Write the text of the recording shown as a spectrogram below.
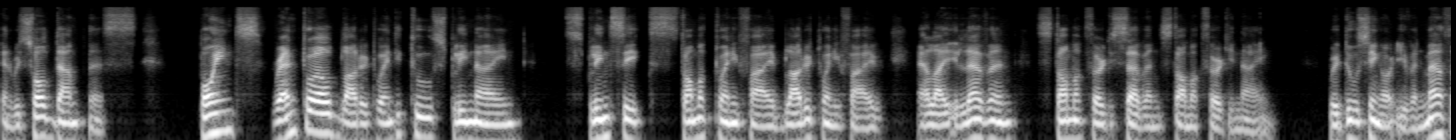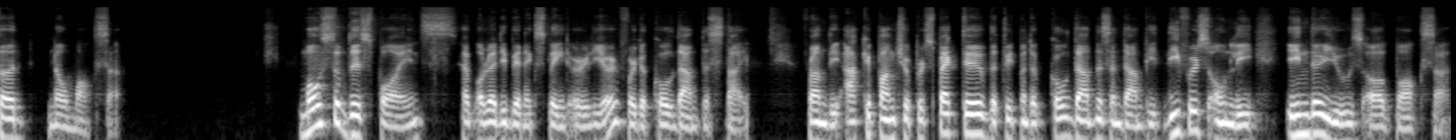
and resolve dampness. Points, REN 12, bladder 22, spleen 9, spleen 6, stomach 25, bladder 25, LI 11, stomach 37, stomach 39. Reducing or even method, no moxa. Most of these points have already been explained earlier for the cold dampness type. From the acupuncture perspective, the treatment of cold dampness and damp heat differs only in the use of moxa.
